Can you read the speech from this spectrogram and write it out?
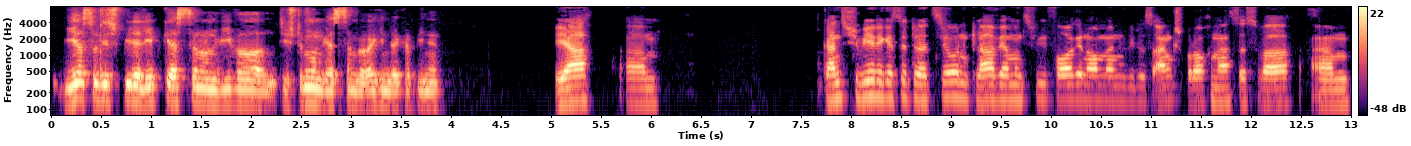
Wie hast du das Spiel erlebt gestern und wie war die Stimmung gestern bei euch in der Kabine? Ja, ähm, ganz schwierige Situation. Klar, wir haben uns viel vorgenommen, wie du es angesprochen hast. Es war ähm,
